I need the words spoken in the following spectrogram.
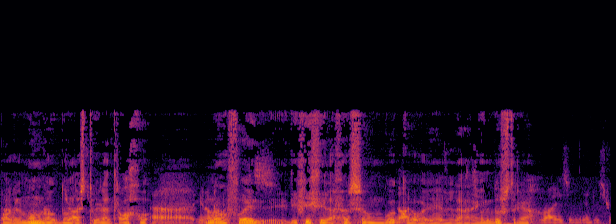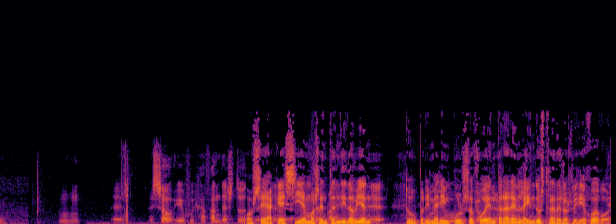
por el mundo donde estuviera el trabajo, no fue difícil hacerse un hueco en la industria. O sea que si hemos entendido bien, tu primer impulso fue entrar en la industria de los videojuegos.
